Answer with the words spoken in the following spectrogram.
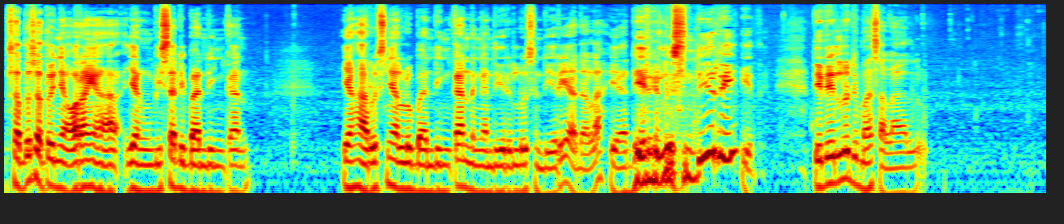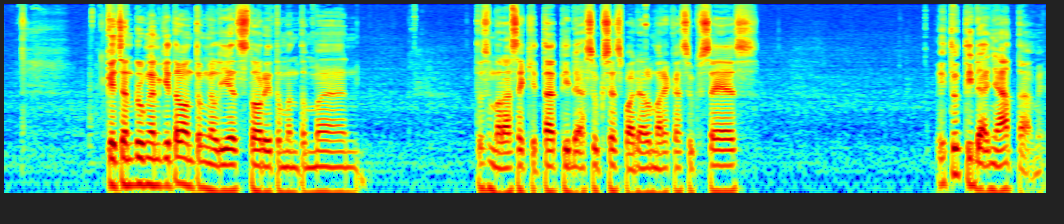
satu-satunya orang yang yang bisa dibandingkan yang harusnya lu bandingkan dengan diri lu sendiri adalah ya diri lu sendiri gitu. Diri lu di masa lalu. Kecenderungan kita untuk ngelihat story teman-teman terus merasa kita tidak sukses padahal mereka sukses itu tidak nyata men.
